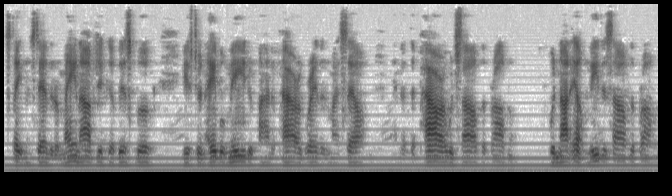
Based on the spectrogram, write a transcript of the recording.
statement said that the main object of this book is to enable me to find a power greater than myself, and that the power would solve the problem. Would not help me to solve the problem,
